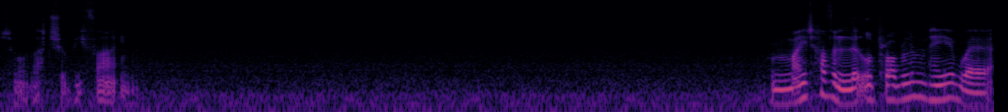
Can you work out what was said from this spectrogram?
So that should be fine. We might have a little problem here where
